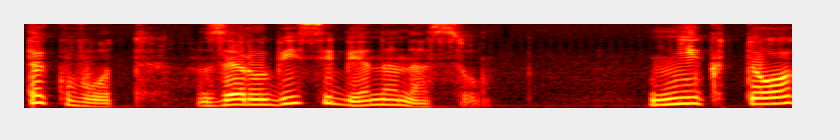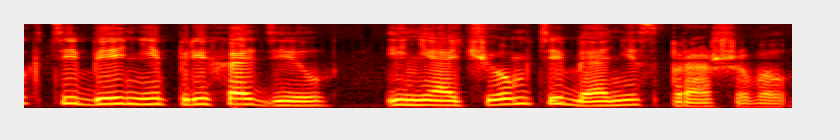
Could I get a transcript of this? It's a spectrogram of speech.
Так вот, заруби себе на носу. Никто к тебе не приходил и ни о чем тебя не спрашивал.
